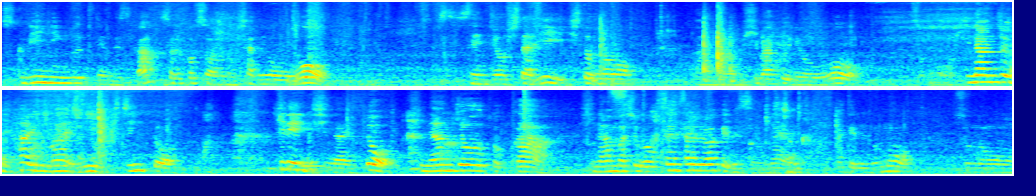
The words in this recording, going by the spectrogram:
スクリーニングっていうんですか？それこそあの車両を洗浄したり人のあの被爆量を避難所に入る前にきちんときれいにしないと避難所とか避難場所が汚染されるわけですよね。だけれどもその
